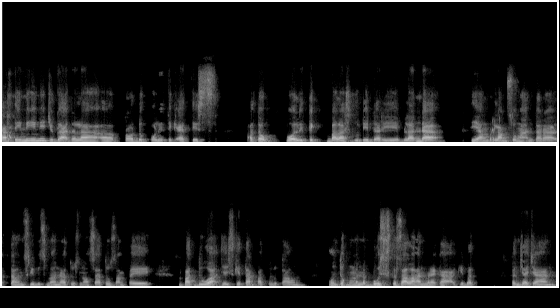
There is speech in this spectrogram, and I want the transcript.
Kartini ini juga adalah uh, produk politik etis atau politik balas budi dari Belanda yang berlangsung antara tahun 1901 sampai 42, jadi sekitar 40 tahun, untuk menebus kesalahan mereka akibat penjajahan.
